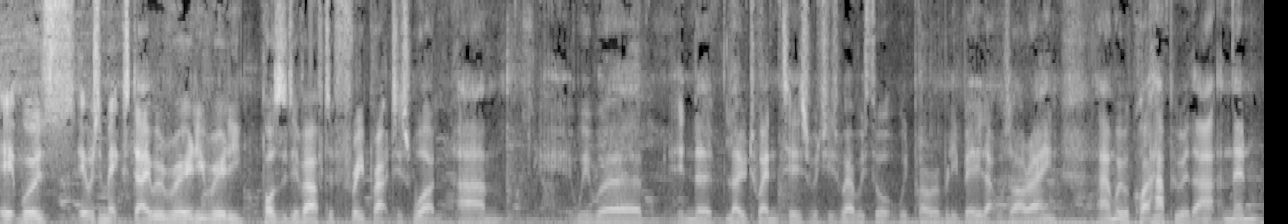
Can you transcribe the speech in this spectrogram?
It was it was a mixed day. We were really really positive after free practice one. Um, we were in the low 20s, which is where we thought we'd probably be. That was our aim, and we were quite happy with that. And then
